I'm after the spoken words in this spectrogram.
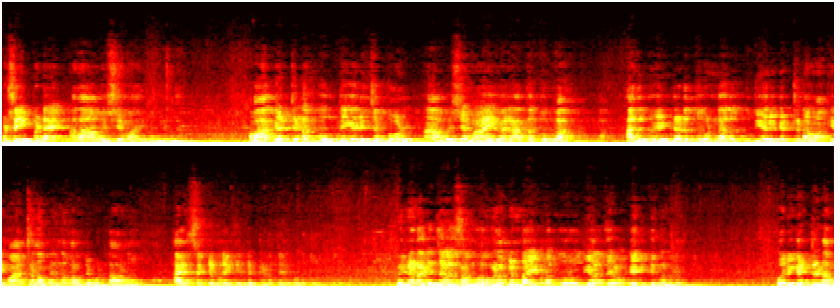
പക്ഷെ ഇവിടെ അത് ആവശ്യമായി വന്നില്ല. അപ്പൊ ആ കെട്ടിടം പൂർത്തീകരിച്ചപ്പോൾ ആവശ്യമായി വരാത്ത തുക അത് വീണ്ടെടുത്തുകൊണ്ട് അത് പുതിയൊരു കെട്ടിടമാക്കി മാറ്റണം എന്ന് പറഞ്ഞുകൊണ്ടാണ് ഹയർ സെക്കൻഡറിക്ക് കെട്ടിടത്തിന് കൊടുത്തത്. നിങ്ങളുടെ ചില സംഭവങ്ങളൊക്കെ ഉണ്ടായി. ഇവിടെ പൂർവ വിദ്യാർത്ഥികളൊക്കെ ഇരിക്കുന്നുണ്ട്. ഒരു കെട്ടിടം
